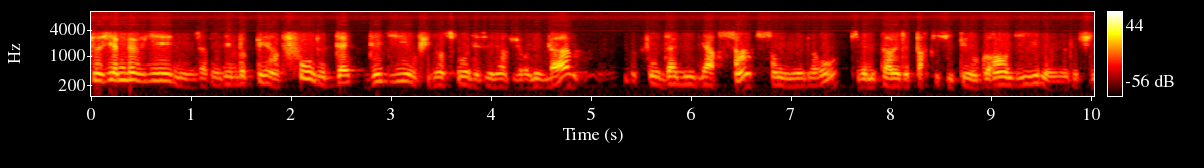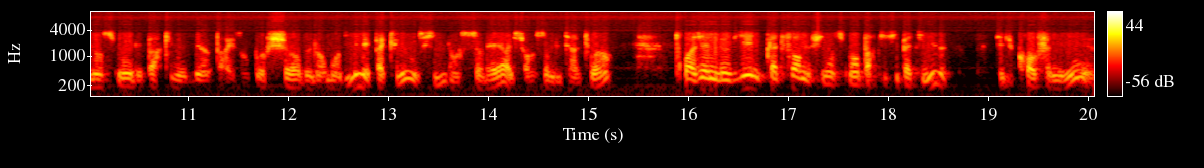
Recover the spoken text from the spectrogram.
Deuxième levier, nous avons développé un fonds de dette dédié au financement des énergies renouvelables, un fonds d'un milliard cinq, cent millions d'euros, qui va nous permettre de participer au grand deal de financement des parcs éoliens, par exemple offshore de Normandie, mais pas que, aussi dans le solaire et sur l'ensemble du territoire. Troisième levier, une plateforme de financement participative, c'est du crowdfunding,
